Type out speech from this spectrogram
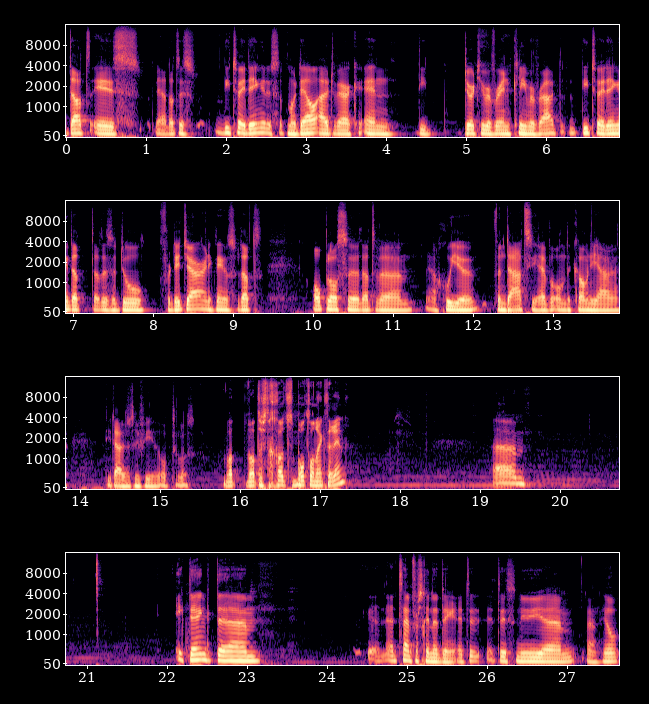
dat, is, ja, dat is die twee dingen, dus dat model uitwerken en die dirty river in, clean river out. Die twee dingen, dat, dat is het doel voor dit jaar. En ik denk als we dat oplossen, dat we een goede fundatie hebben om de komende jaren die duizend rivieren op te lossen. Wat, wat is de grootste bottleneck erin? Ehm, Ik denk de. Het zijn verschillende dingen. Het, het is nu um, heel,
